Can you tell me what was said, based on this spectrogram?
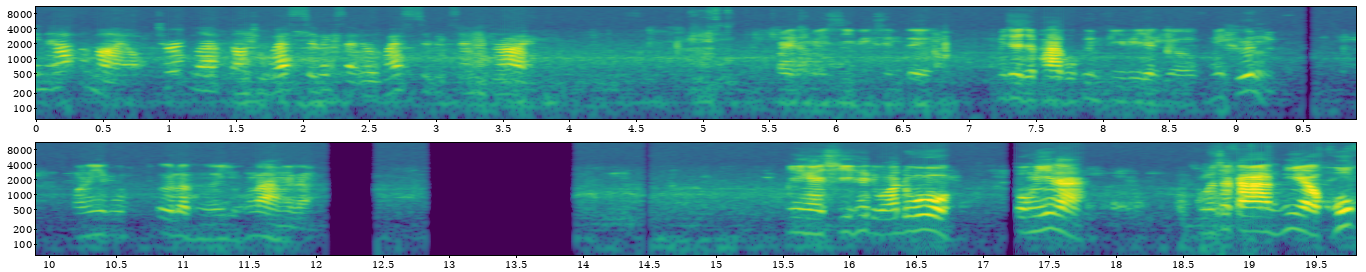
In half a mile, turn left onto West Civic Center, West Civic Center Drive. ไปทำไมซีวิกเซ็นเตอร์ ไม่ใช่จะพากูขึ้นฟรีเวย์อย่างเดียว ไม่ขึ้น วันนี้กูเออระเหยอยู่ข้างล่างนี่แหละนี่ไงชี้ให้ดูอะดู ตรงนี้น่ะส่วนราชการเนี่ยคุก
